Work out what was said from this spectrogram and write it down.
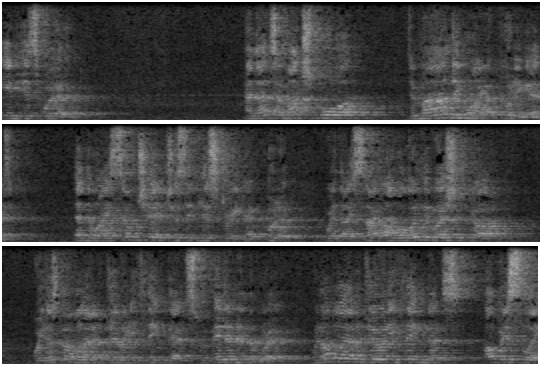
in His Word. And that's a much more demanding way of putting it than the way some churches in history have put it, where they say, oh, well, when we worship God, we're just not allowed to do anything that's forbidden in the Word. We're not allowed to do anything that's obviously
